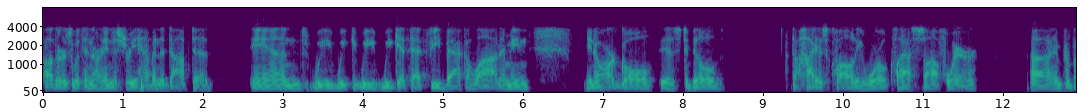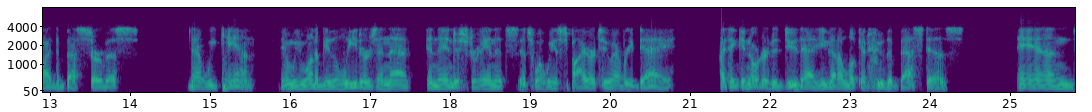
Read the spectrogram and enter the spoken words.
others within our industry haven't adopted, and we we we we get that feedback a lot. I mean, you know, our goal is to build the highest quality, world class software uh, and provide the best service that we can. And we want to be the leaders in that in the industry, and it's it's what we aspire to every day. I think in order to do that, you got to look at who the best is. And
